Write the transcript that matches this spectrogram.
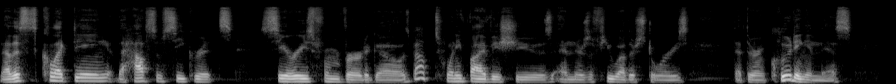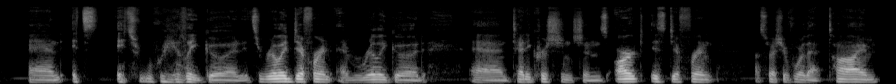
Now, this is collecting the House of Secrets series from Vertigo. It's about 25 issues, and there's a few other stories that they're including in this. And it's it's really good. It's really different and really good. And Teddy Kristiansen's art is different, especially for that time.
